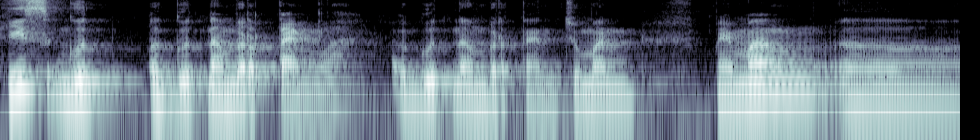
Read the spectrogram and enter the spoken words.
he's good a good number 10 lah a good number 10 cuman memang uh,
